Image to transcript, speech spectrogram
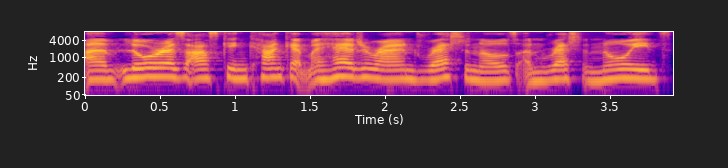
Um, Laura's asking, can't get my head around retinols and retinoids.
